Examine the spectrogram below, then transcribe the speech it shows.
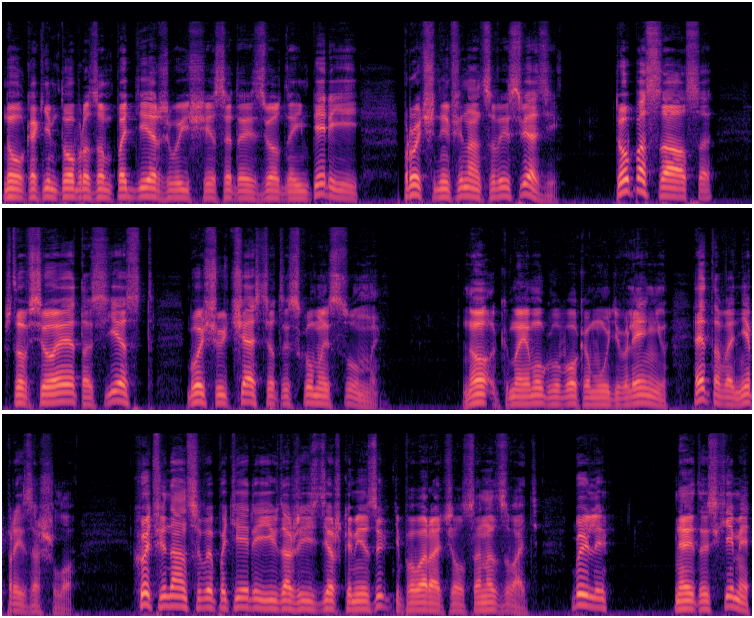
но каким-то образом поддерживающие с этой звездной империей прочные финансовые связи, то опасался, что все это съест большую часть от искомой суммы. Но, к моему глубокому удивлению, этого не произошло. Хоть финансовые потери, их даже издержками язык не поворачивался назвать, были. На этой схеме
